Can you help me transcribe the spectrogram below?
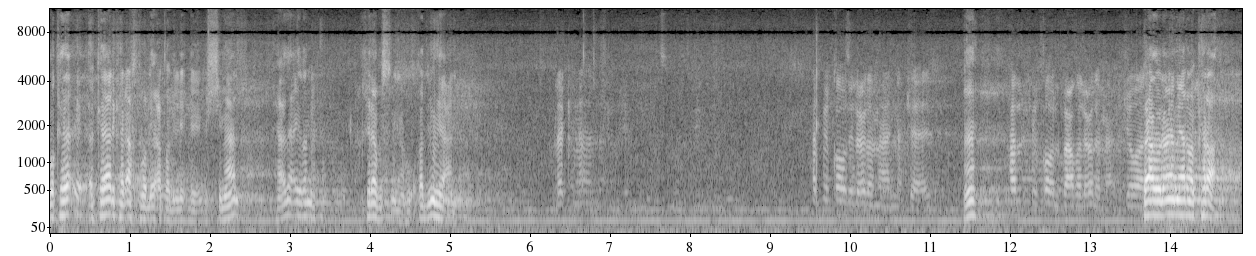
وكذلك الأخذ والإعطاء بالشمال هذا أيضا خلاف السنة وقد نهي عنه لكن هل في قول العلماء أنه جائز؟ ها؟ هل في قول بعض العلماء جواز؟ بعض العلماء يرى الكراهة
